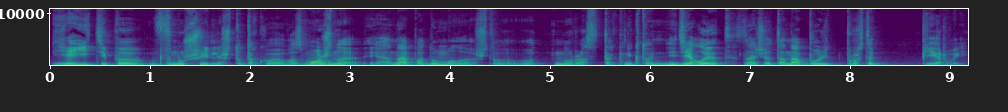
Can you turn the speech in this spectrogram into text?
ей типа внушили, что такое возможно, и она подумала, что вот, ну, раз так никто не делает, значит, она будет просто первой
